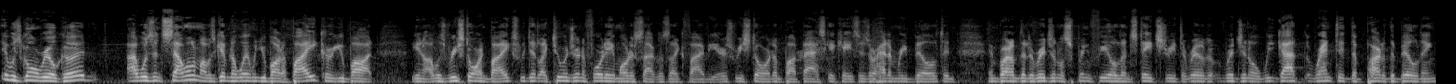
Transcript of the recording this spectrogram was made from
it was going real good. I wasn't selling them. I was giving away when you bought a bike or you bought, you know, I was restoring bikes. We did like 248 motorcycles, like five years. Restored them, bought basket cases, or had them rebuilt, and, and brought them to the original Springfield and State Street. The original. We got rented the part of the building,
